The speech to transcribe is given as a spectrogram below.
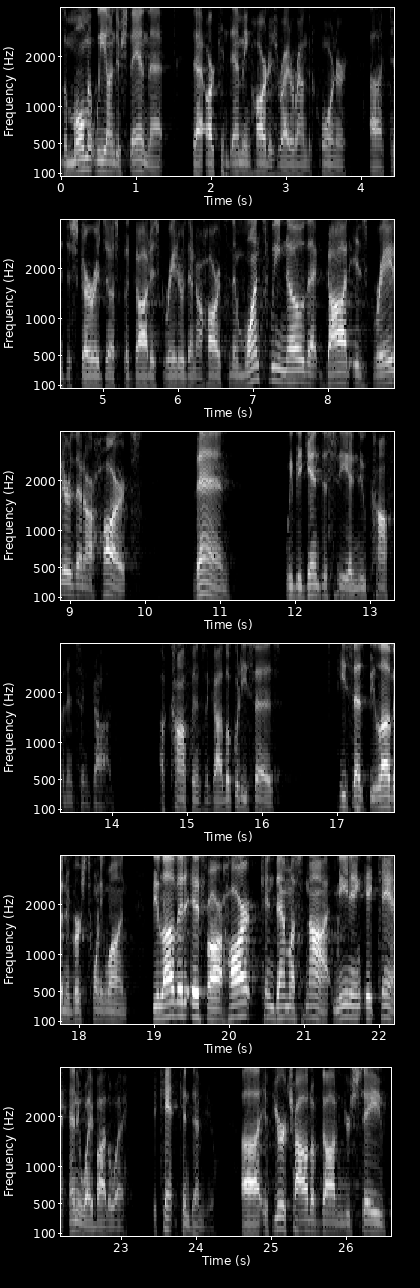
the moment we understand that, that our condemning heart is right around the corner uh, to discourage us, but God is greater than our hearts. And then once we know that God is greater than our hearts, then we begin to see a new confidence in God. A confidence in God. Look what he says. He says, Beloved, in verse 21, Beloved, if our heart condemn us not, meaning it can't anyway, by the way, it can't condemn you. Uh, if you're a child of God and you're saved,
